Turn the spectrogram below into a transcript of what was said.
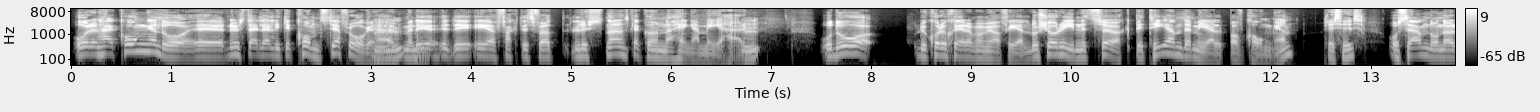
Och den här kongen då, eh, nu ställer jag lite konstiga frågor här, Mm. men det, det är faktiskt för att lyssnaren ska kunna hänga med här. Mm. Och då, du korrigerar mig om jag har fel, då kör du in ett sökbeteende med hjälp av kongen. precis. Och sen då när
